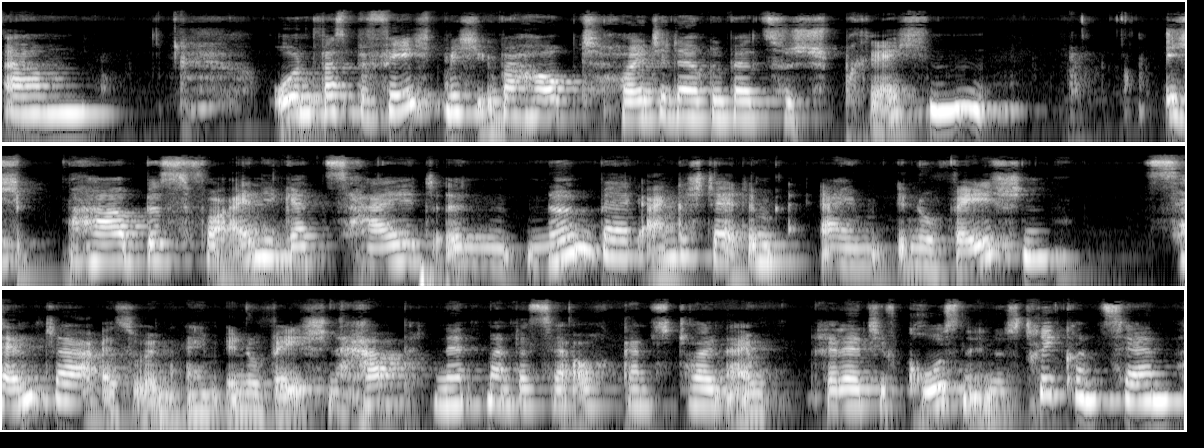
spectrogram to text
Ähm, und was befähigt mich überhaupt, heute darüber zu sprechen? Ich habe bis vor einiger Zeit in Nürnberg angestellt in einem Innovation Center, also in einem Innovation Hub nennt man das ja auch ganz toll, in einem relativ großen Industriekonzern.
